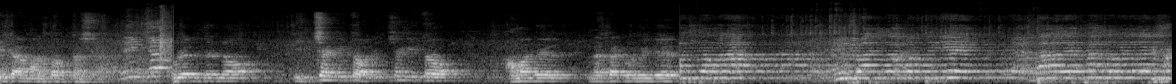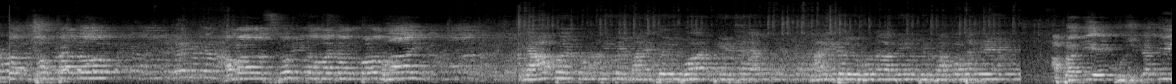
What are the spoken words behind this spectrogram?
এটা আমার প্রত্যাশা। ফুলের জন্য ইচ্ছাকৃত অনিচ্ছাকৃত আমাদের নেতা কর্মীদের করা নির্বাচিত করতে গিয়ে আপনার কি এই খুশিটা কি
